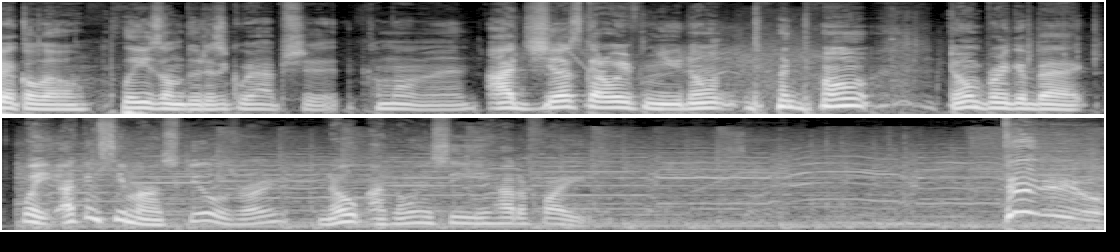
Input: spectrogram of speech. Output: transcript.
Piccolo, please don't do this grab shit. Come on, man. I just got away from you. Don't, don't, don't bring it back. Wait, I can see my skills, right? Nope, I can only see how to fight. Damn!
